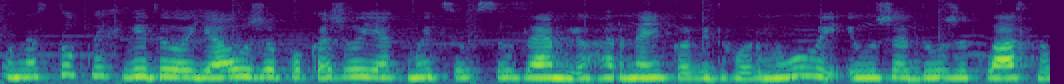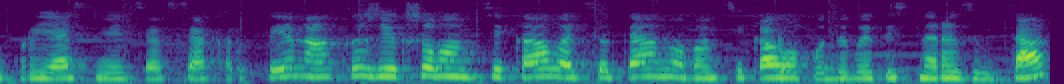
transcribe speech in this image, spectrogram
У наступних відео я вже покажу, як ми цю всю землю гарненько відгорнули і вже дуже класно прояснюється вся картина. Тож, якщо вам цікава ця тема, вам цікаво подивитись на результат,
